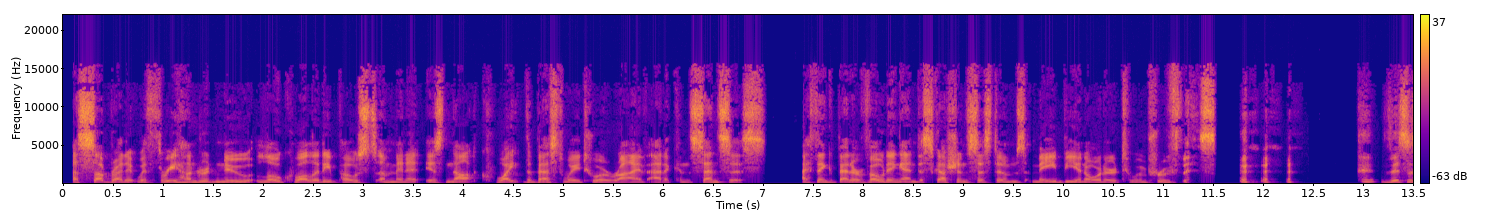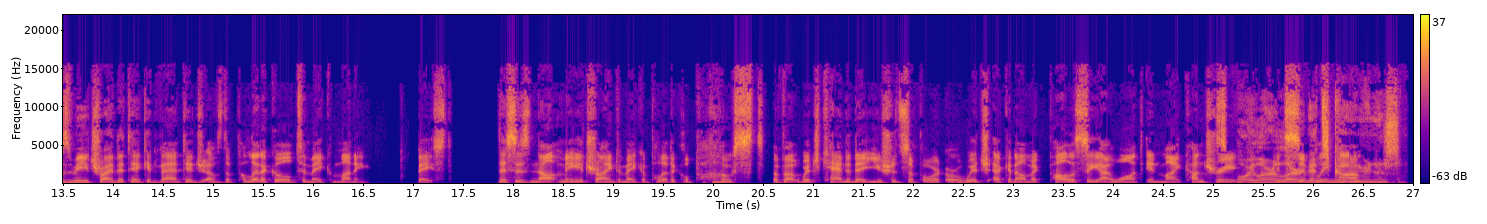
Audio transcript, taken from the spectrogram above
A subreddit with 300 new low quality posts a minute is not quite the best way to arrive at a consensus. I think better voting and discussion systems may be in order to improve this. this is me trying to take advantage of the political to make money based. This is not me trying to make a political post about which candidate you should support or which economic policy I want in my country. Spoiler It's alert, simply it's me- communism.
